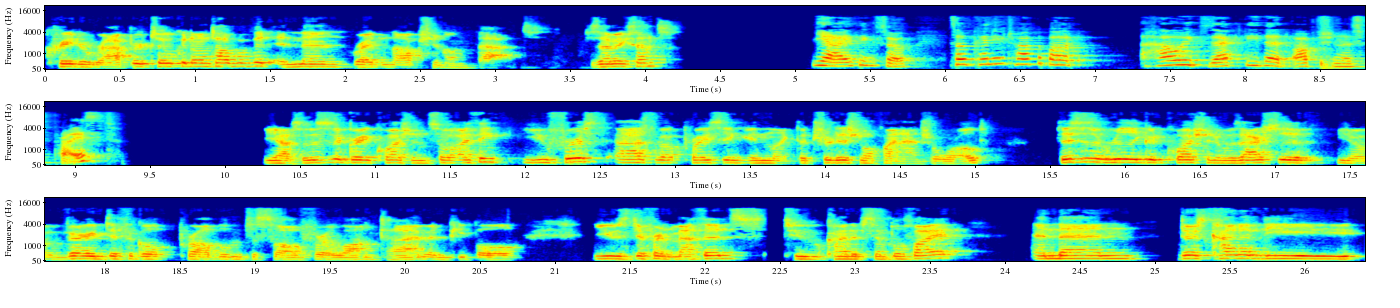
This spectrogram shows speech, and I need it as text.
create a wrapper token on top of it, and then write an option on that. Does that make sense? Yeah, I think so. So, can you talk about how exactly that option is priced? Yeah, so this is a great question. So, I think you first asked about pricing in like the traditional financial world. This is a really good question. It was actually a you know very difficult problem to solve for a long time, and people use different methods to kind of simplify it. And then there's kind of the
